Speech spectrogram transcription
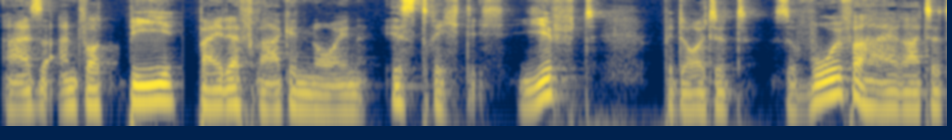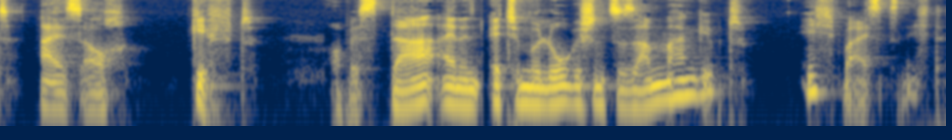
Also Antwort B bei der Frage 9 ist richtig. Gift bedeutet sowohl verheiratet als auch Gift. Ob es da einen etymologischen Zusammenhang gibt? Ich weiß es nicht.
